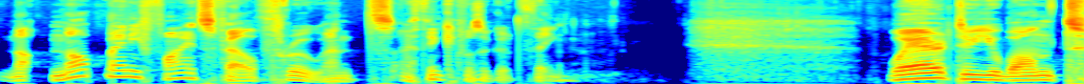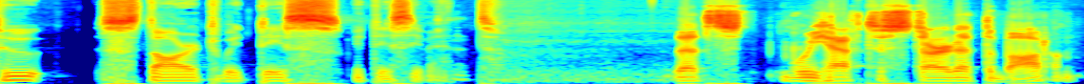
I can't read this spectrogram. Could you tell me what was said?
not not many fights fell through, and I think it was a good thing. Where do you want to start with this with this event? That's we have to start at the bottom.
